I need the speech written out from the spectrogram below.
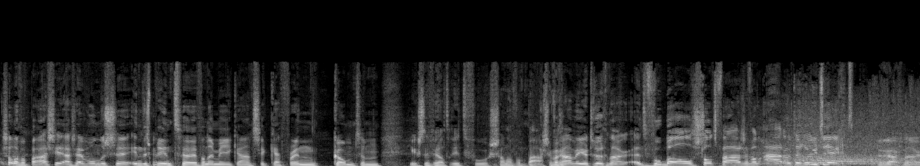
Sanne van Pasen, ja, zij won dus eh, in de sprint eh, van de Amerikaanse Catherine Compton. Eerste veldrit voor Sanne van Pasen. We gaan weer terug naar het voetbal. Slotfase van ADO tegen Utrecht. Ragnar.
